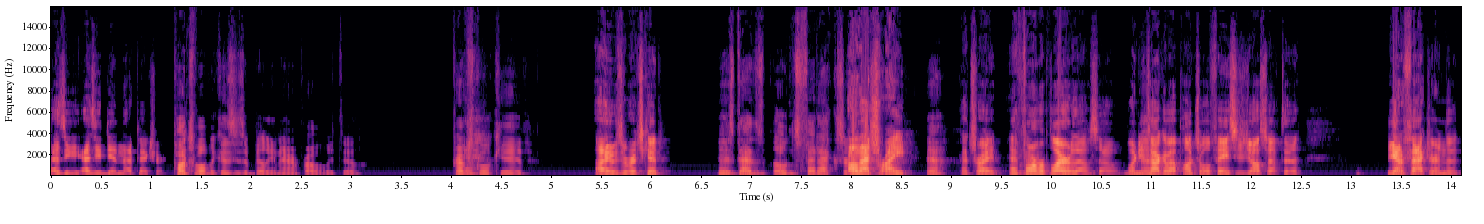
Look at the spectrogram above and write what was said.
as he as he did in that picture. punchable because he's a billionaire, probably too. Prep Yeah. school kid. Oh, he was a rich kid. Yeah, his dad owns FedEx. or Oh, that's right. Yeah. That's right. And former player though. So when you talk about punchable faces, you also have to you got to factor in the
